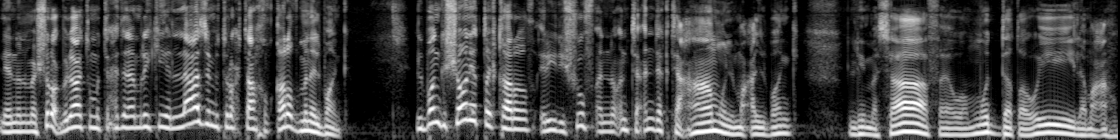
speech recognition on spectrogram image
لأن المشروع بالولايات المتحدة الأمريكية لازم تروح تاخذ قرض من البنك. البنك شلون يعطي قرض؟ يريد يشوف أنه أنت عندك تعامل مع البنك لمسافة ومدة طويلة معهم.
